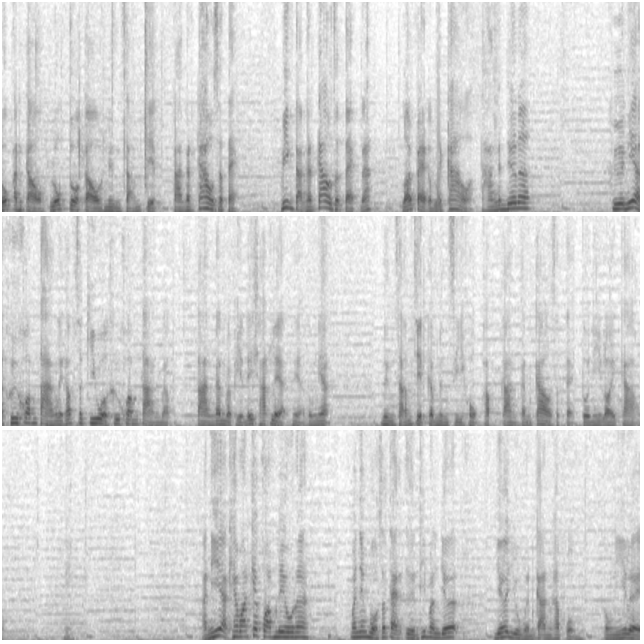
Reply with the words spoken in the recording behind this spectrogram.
ลบอันเก่า ลบตัวเก่า 137 ต่างกัน 9 สแต็ก วิ่งต่างกัน 9 สแต็กนะร้อยแปดกับร้อยเก้าอะ ต่างกันเยอะนะ คือเนี่ยคือความต่างเลยครับ สกิลอะคือความต่างแบบต่างกันแบบเห็นได้ชัดเลยอะเนี่ยตรงเนี้ยหนึ่งสามเจ็ดกับหนึ่งสี่หกครับ ต่างกันเก้าสแต็ก ตัวนี้ร้อยเก้านี่ อันนี้อะแค่วัดแค่ความเร็วนะ มันยังบวกสแต็กอื่นที่มันเยอะ เยอะอยู่เหมือนกันครับผมตรงนี้เลย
